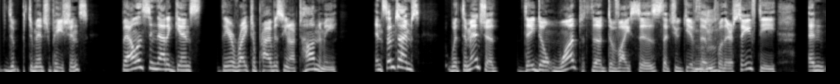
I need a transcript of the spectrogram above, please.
d- dementia patients, balancing that against their right to privacy and autonomy. And sometimes with dementia, they don't want the devices that you give them mm-hmm. for their safety. And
